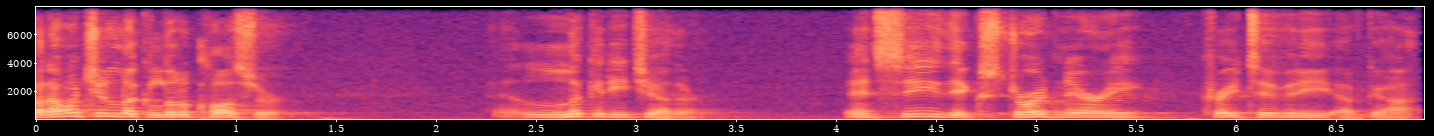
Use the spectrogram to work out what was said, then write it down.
But I want you to look a little closer. Look at each other and see the extraordinary creativity of God.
